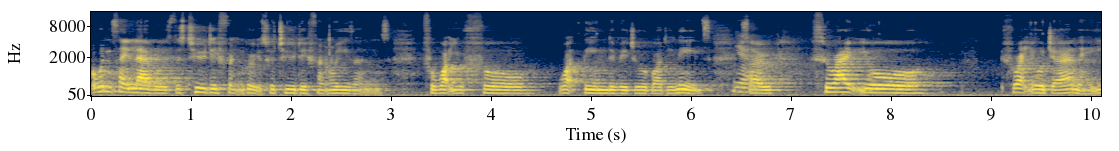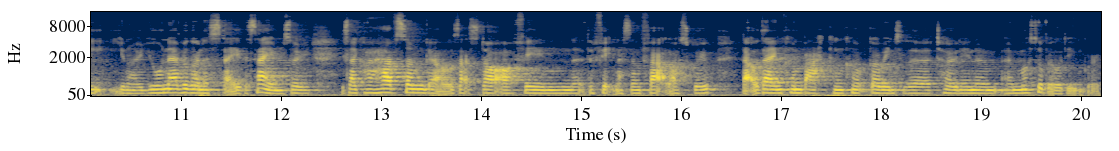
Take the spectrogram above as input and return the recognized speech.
I wouldn't say levels. There's two different groups for two different reasons for what you for what the individual body needs. Yeah. So throughout your throughout your journey, you know, you're never going to stay the same. So it's like I have some girls that start off in the fitness and fat loss group that will then come back and co- go into the toning and, and muscle building group.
